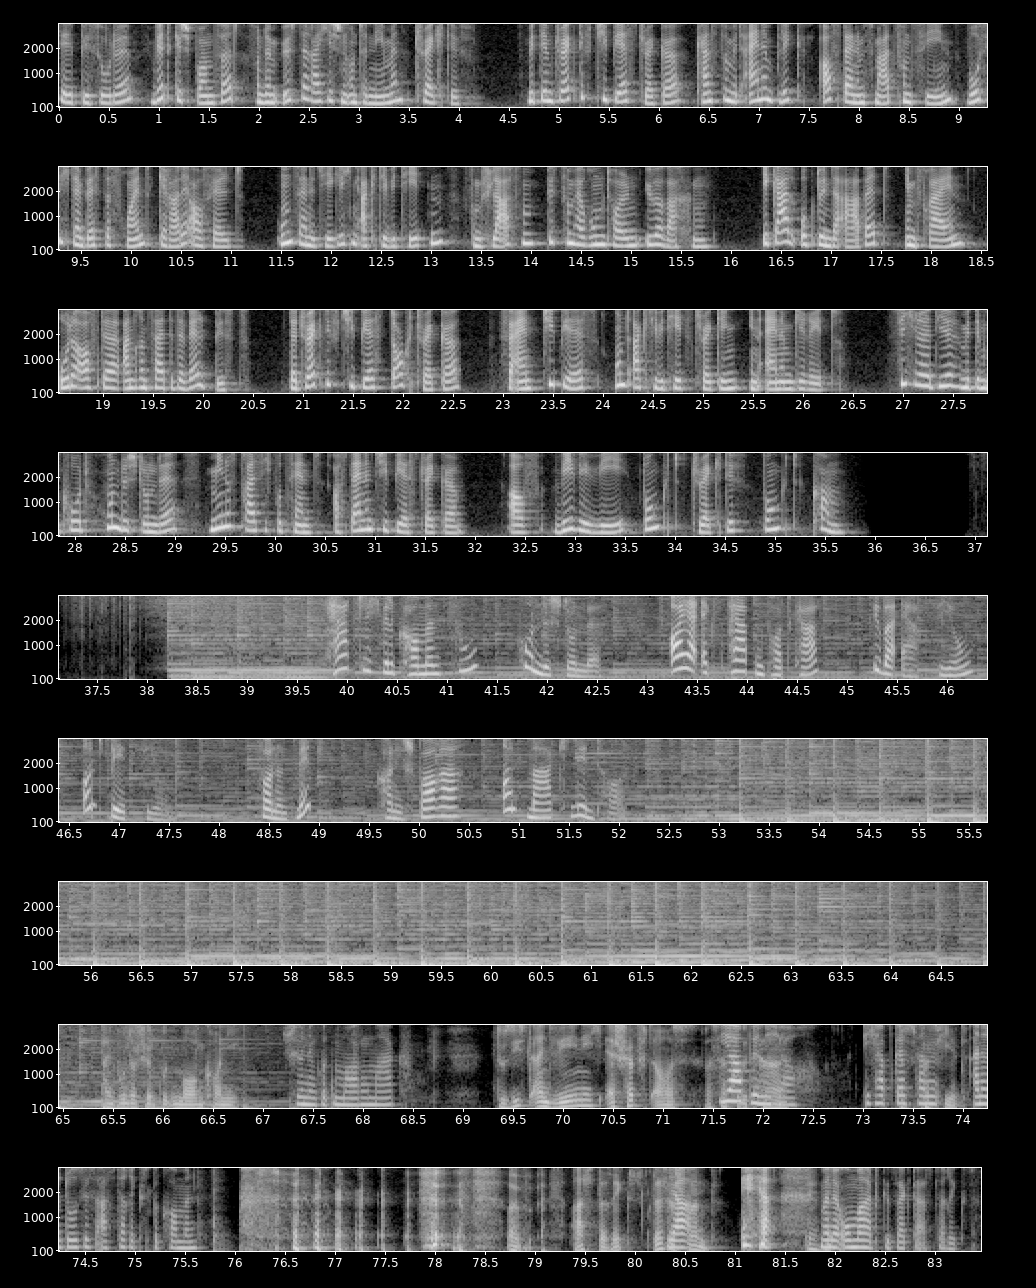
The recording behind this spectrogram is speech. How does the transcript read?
Diese Episode wird gesponsert von dem österreichischen Unternehmen Tractive. Mit dem Tractive GPS Tracker kannst du mit einem Blick auf deinem Smartphone sehen, wo sich dein bester Freund gerade aufhält und seine täglichen Aktivitäten vom Schlafen bis zum Herumtollen überwachen. Egal, ob du in der Arbeit, im Freien oder auf der anderen Seite der Welt bist. Der Tractive GPS Dog Tracker vereint GPS und Aktivitätstracking in einem Gerät. Sichere dir mit dem Code Hundestunde minus 30% auf deinen GPS-Tracker auf www.tractive.com. Herzlich willkommen zu Hundestunde, euer Expertenpodcast über Erziehung und Beziehung. Von und mit Conny Sporrer und Marc Lindhorst. Wunderschönen guten Morgen, Conny. Schönen guten Morgen, Marc. Du siehst ein wenig erschöpft aus. Was hast ja, du getan? bin ich auch. Ich habe gestern eine Dosis Asterix bekommen. Asterix? Das ist ja, ja spannend. Ja, meine Oma hat gesagt Asterix.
